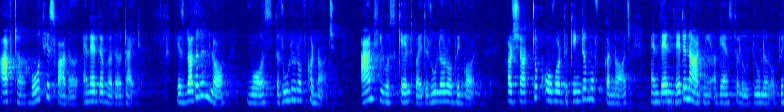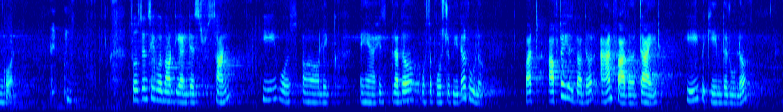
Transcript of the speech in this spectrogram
after both his father and elder brother died. His brother-in-law was the ruler of Kannauj and he was killed by the ruler of Bengal. Harsha took over the kingdom of Kannauj and then led an army against the ruler of Bengal. So since he was not the eldest son, he was uh, like uh, his brother was supposed to be the ruler. But after his brother and father died, he became the ruler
